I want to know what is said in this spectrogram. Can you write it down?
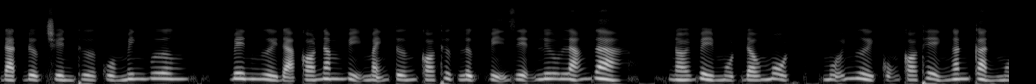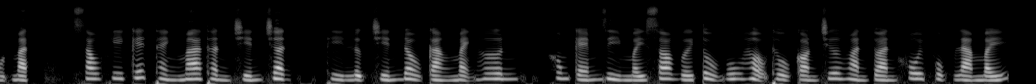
đạt được truyền thừa của Minh Vương. Bên người đã có 5 vị mãnh tướng có thực lực vị diện lưu lãng giả. Nói về một đấu một, mỗi người cũng có thể ngăn cản một mặt. Sau khi kết thành ma thần chiến trận, thì lực chiến đầu càng mạnh hơn, không kém gì mấy so với tổ vu hậu thổ còn chưa hoàn toàn khôi phục là mấy.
